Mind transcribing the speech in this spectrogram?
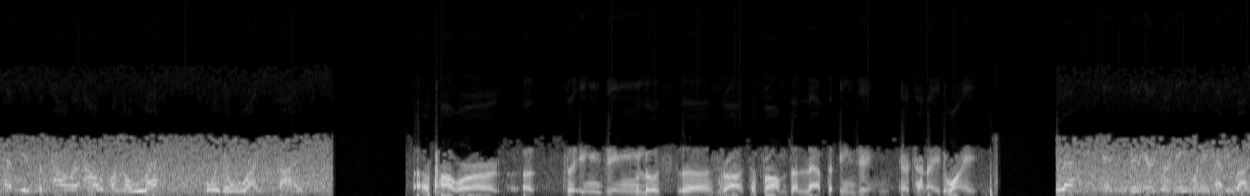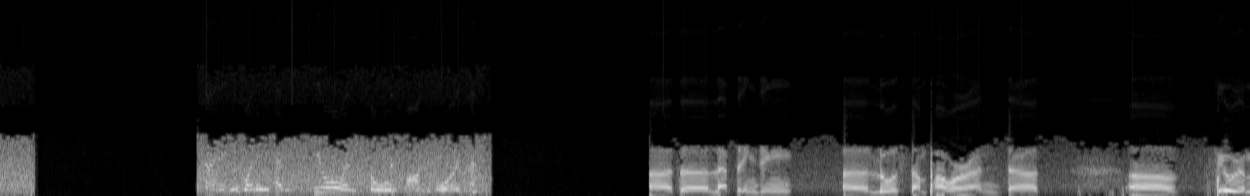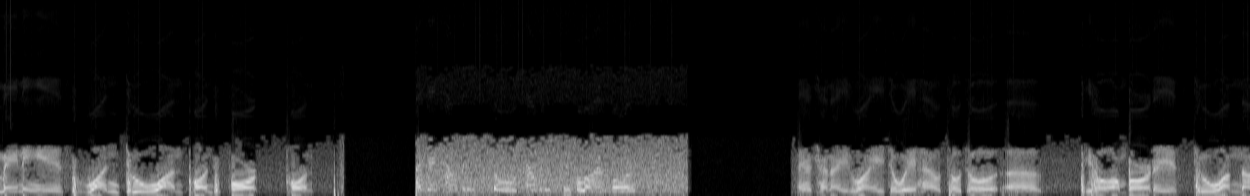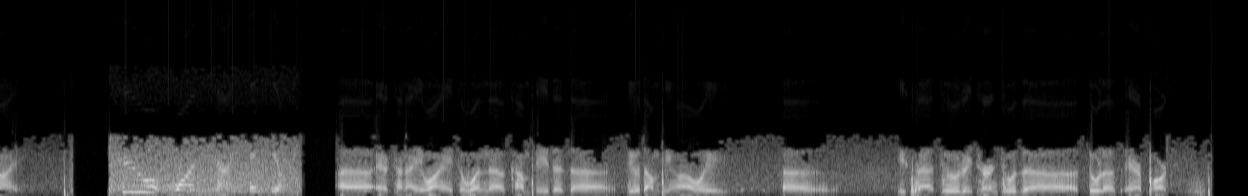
Heavy, is the power out on the left or the right side? Uh, power, uh, the engine lose uh, thrust from the left engine, Air China 818. Left engine, Air China 818 Heavy, roger. China 818 Heavy, fuel and souls on board. Uh, the left engine uh, lose some power and uh, uh, fuel remaining is 121.4 ton. Roger, how many souls, how many people are on board? Air China 818, we have total uh, people on board is 219. 219, thank you. Uh, Air China 818, when uh, completed the fuel dumping, uh, we uh, expect to return to the Dulles airport.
